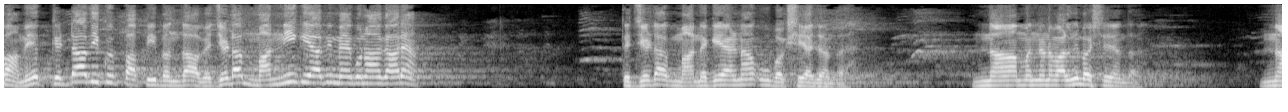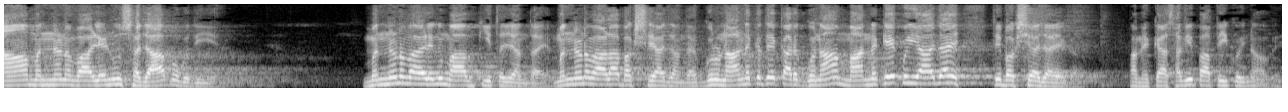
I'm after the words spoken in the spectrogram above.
ਭਾਵੇਂ ਕਿੱਡਾ ਵੀ ਕੋਈ ਪਾਪੀ ਬੰਦਾ ਹੋਵੇ, ਜਿਹੜਾ ਮੰਨ ਹੀ ਗਿਆ ਵੀ ਮੈਂ ਗੁਨਾਹਗਾਰ ਆ ਤੇ ਜਿਹੜਾ ਮੰਨ ਗਿਆ ਨਾ, ਉਹ ਬਖਸ਼ਿਆ ਜਾਂਦਾ। ਨਾ ਮੰਨਣ ਵਾਲੇ ਨਹੀਂ ਬਖਸ਼ਿਆ ਜਾਂਦਾ। ਨਾ ਮੰਨਣ ਵਾਲੇ ਨੂੰ ਸਜ਼ਾ ਭੁਗਦੀ ਹੈ। ਮੰਨਣ ਵਾਲੇ ਨੂੰ ਮਾਫ ਕੀਤਾ ਜਾਂਦਾ ਹੈ। ਮੰਨਣ ਵਾਲਾ ਬਖਸ਼ਿਆ ਜਾਂਦਾ ਹੈ। ਗੁਰੂ ਨਾਨਕ ਦੇ ਘਰ ਗੁਨਾਹ ਮੰਨ ਕੇ ਕੋਈ ਆ ਜਾਏ ਤੇ ਬਖਸ਼ਿਆ ਜਾਏਗਾ। ਭਾਵੇਂ ਕੈਸਾ ਵੀ ਪਾਪੀ ਕੋਈ ਨਾ ਹੋਵੇ।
